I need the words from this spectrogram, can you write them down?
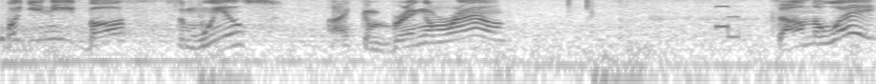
What you need, boss? Some wheels? I can bring them round. It's on the way.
